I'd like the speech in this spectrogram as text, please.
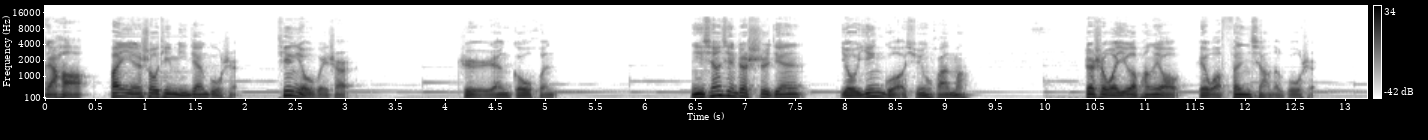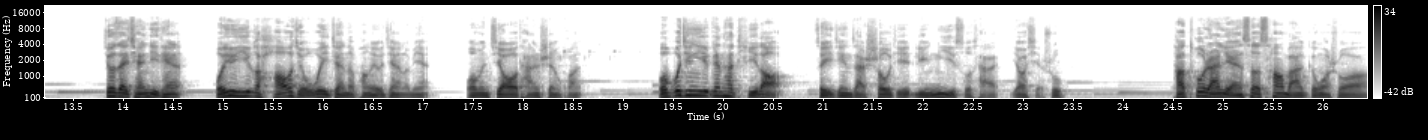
家好，欢迎收听民间故事《听有鬼事儿》，纸人勾魂。你相信这世间有因果循环吗？这是我一个朋友给我分享的故事。就在前几天，我与一个好久未见的朋友见了面，我们交谈甚欢。我不经意跟他提到最近在收集灵异素材，要写书。他突然脸色苍白，跟我说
